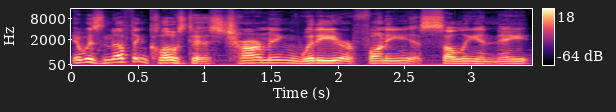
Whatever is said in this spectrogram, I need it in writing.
It was nothing close to as charming, witty, or funny as Sully and Nate.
